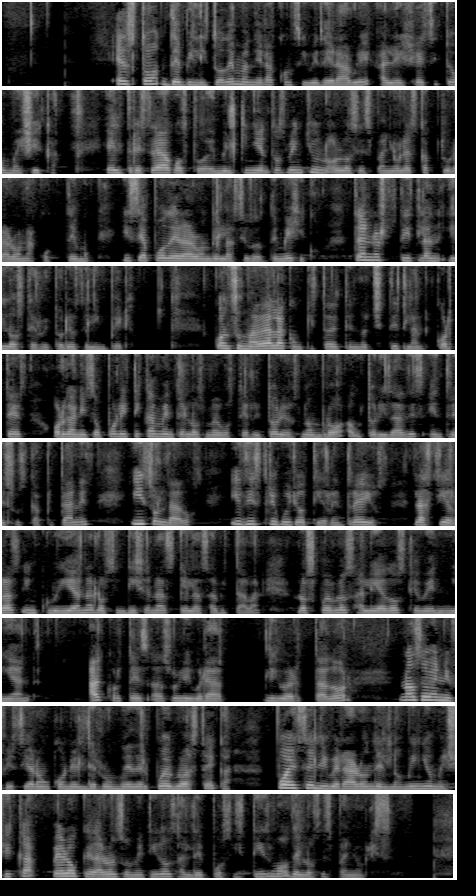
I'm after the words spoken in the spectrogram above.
Esto debilitó de manera considerable al ejército mexica. El 13 de agosto de 1521 los españoles capturaron a Cuauhtémoc y se apoderaron de la Ciudad de México, Tenochtitlan y los territorios del imperio. Consumada la conquista de Tenochtitlan, Cortés organizó políticamente los nuevos territorios, nombró autoridades entre sus capitanes y soldados y distribuyó tierra entre ellos. Las tierras incluían a los indígenas que las habitaban, los pueblos aliados que venían a Cortés a su libertador no se beneficiaron con el derrumbe del pueblo azteca, pues se liberaron del dominio mexica, pero quedaron sometidos al depositismo de los españoles.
